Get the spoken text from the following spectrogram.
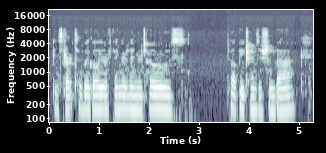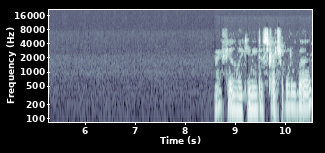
You can start to wiggle your fingers and your toes to help you transition back. Might feel like you need to stretch a little bit.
